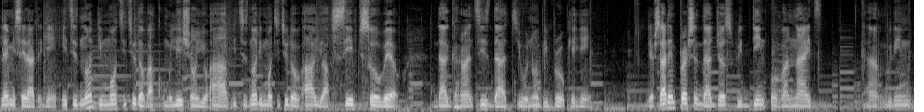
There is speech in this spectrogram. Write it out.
Let me say that again. It is not the multitude of accumulation you have, it is not the multitude of how you have saved so well that guarantees that you will not be broke again. There are certain persons that just within overnight, um, within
